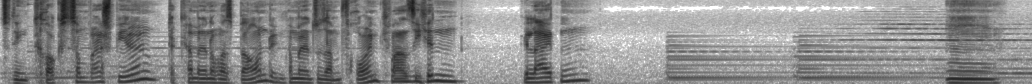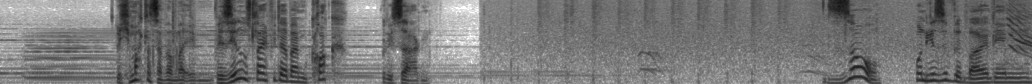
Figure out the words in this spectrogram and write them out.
Zu den Crocs zum Beispiel. Da kann man ja noch was bauen. Den kann man ja zu seinem Freund quasi hingeleiten. Hm. Ich mach das einfach mal eben. Wir sehen uns gleich wieder beim Krog, würde ich sagen. So, und hier sind wir bei dem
